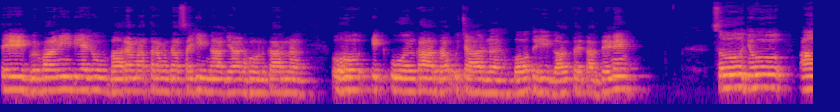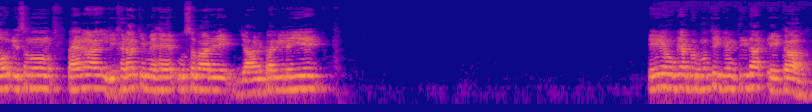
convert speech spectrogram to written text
ਤੇ ਗੁਰਬਾਣੀ ਦੀਆਂ ਜੋ 12 ਮਾਤਰਾਵਾਂ ਦਾ ਸਹੀ ਨਾ ਗਿਆਨ ਹੋਣ ਕਾਰਨ ਉਹ ਇੱਕ ਓੰਕਾਰ ਦਾ ਉਚਾਰਨ ਬਹੁਤ ਹੀ ਗਲਤ ਕਰਦੇ ਨੇ। ਸੋ ਜੋ ਆਓ ਇਸ ਨੂੰ ਪਹਿਲਾਂ ਲਿਖਣਾ ਕਿਵੇਂ ਹੈ, ਉਸ ਬਾਰੇ ਜਾਣਕਾਰੀ ਲਈਏ। ਇਹ ਹੋ ਗਿਆ ਗੁਰਮੁਖੀ ਗਿਣਤੀ ਦਾ ਏਕਾ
